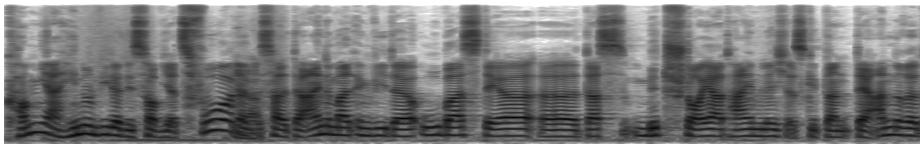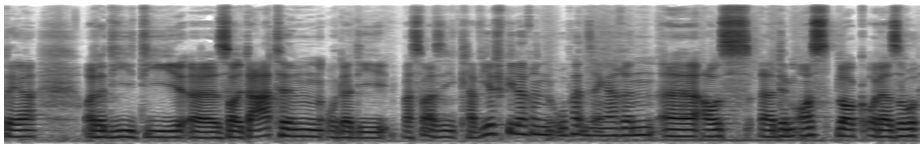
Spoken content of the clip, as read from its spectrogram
kommen ja hin und wieder die Sowjets vor. Dann ja. ist halt der eine mal irgendwie der Oberst, der äh, das mitsteuert heimlich. Es gibt dann der andere, der oder die die äh, Soldatin oder die was war sie Klavierspielerin, Opernsängerin äh, aus äh, dem Ostblock oder so.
